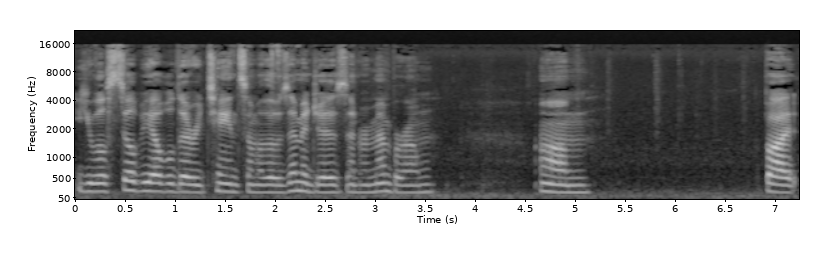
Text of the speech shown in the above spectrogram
you will still be able to retain some of those images and remember them. Um, but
